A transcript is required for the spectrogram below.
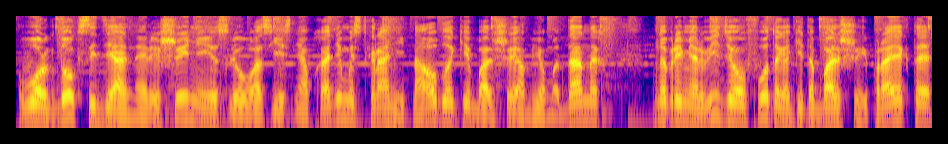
WorkDocs – идеальное решение, если у вас есть необходимость хранить на облаке большие объемы данных – Например, видео, фото, какие-то большие проекты,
